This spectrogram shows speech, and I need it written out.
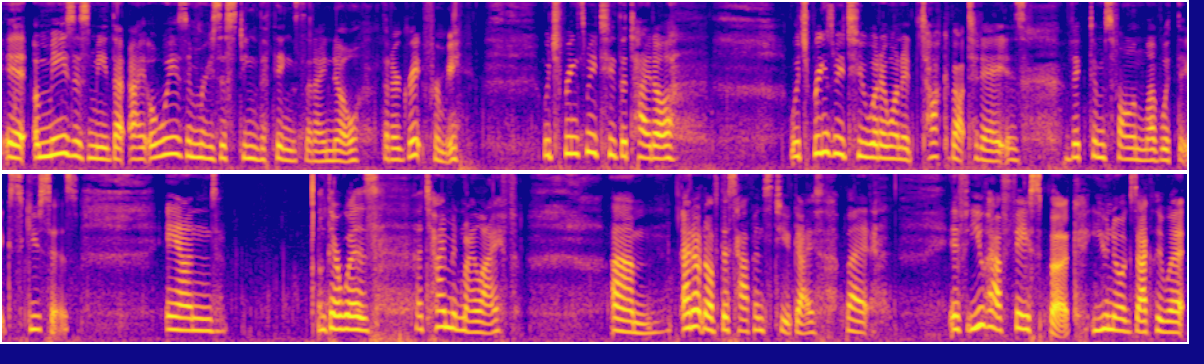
it amazes me that I always am resisting the things that I know that are great for me. Which brings me to the title which brings me to what I wanted to talk about today is victims fall in love with the excuses. And there was a time in my life um, I don't know if this happens to you guys, but if you have Facebook, you know exactly what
